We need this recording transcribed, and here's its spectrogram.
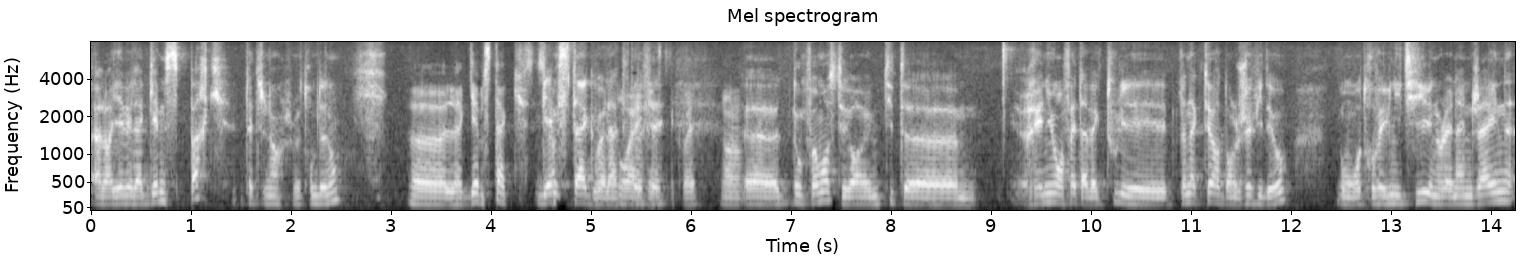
Alors, il y avait la Games Park, peut-être, non, je me trompe de nom? Euh, la GameStack. GameStack, voilà, tout à fait. Euh, donc vraiment, c'était une petite euh, réunion en fait avec tous les plein d'acteurs dans le jeu vidéo. On retrouvait Unity, Unreal Engine,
